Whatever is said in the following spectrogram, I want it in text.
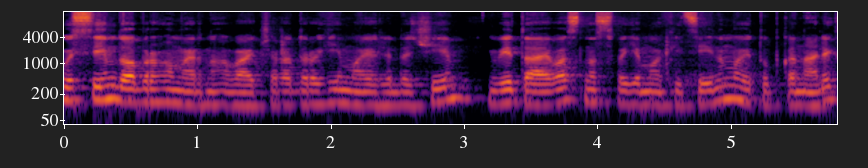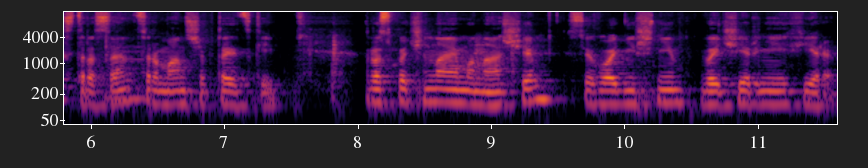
Усім доброго мирного вечора, дорогі мої глядачі. Вітаю вас на своєму офіційному youtube каналі Екстрасенс Роман Шептицький. Розпочинаємо наші сьогоднішні вечірні ефіри.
